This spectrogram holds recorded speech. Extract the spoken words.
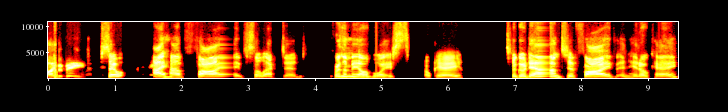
5 of 8. So I have five selected for the male voice. Okay. So go down to five and hit OK.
